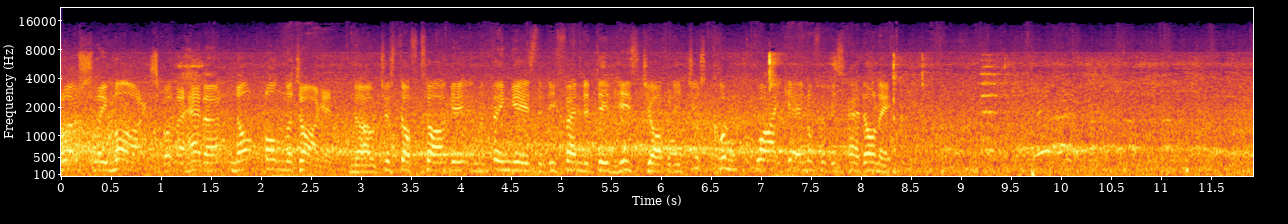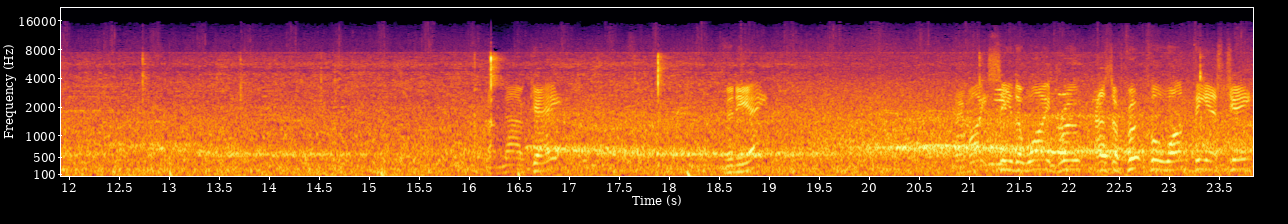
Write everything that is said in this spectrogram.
closely marked, but the header not on the target. No, just off target, and the thing is, the defender did his job, and he just couldn't quite get enough of his head on it. And now Gueye. Meunier. They might see the wide route as a fruitful one, PSG.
